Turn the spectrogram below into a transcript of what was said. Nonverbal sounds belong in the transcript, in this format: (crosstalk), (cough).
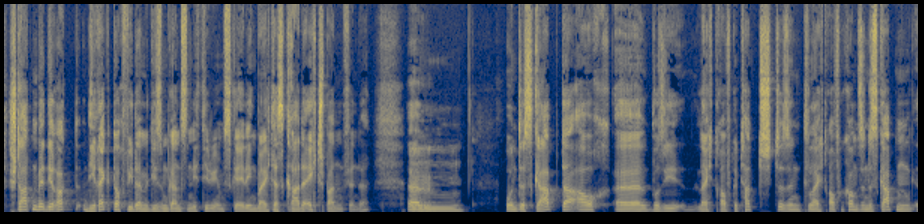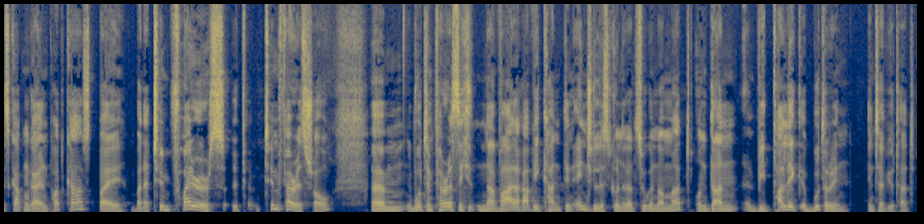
starten wir direkt, direkt doch wieder mit diesem ganzen Ethereum-Scaling, weil ich das gerade echt spannend finde. Mhm. Ähm, und es gab da auch, äh, wo sie leicht drauf getoucht sind, leicht drauf gekommen sind, es gab, ein, es gab einen geilen Podcast bei, bei der Tim Ferriss, Tim Ferriss Show, ähm, wo Tim Ferriss sich Naval Ravikant, den AngelList-Gründer, dazu genommen hat und dann Vitalik Buterin interviewt hat.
